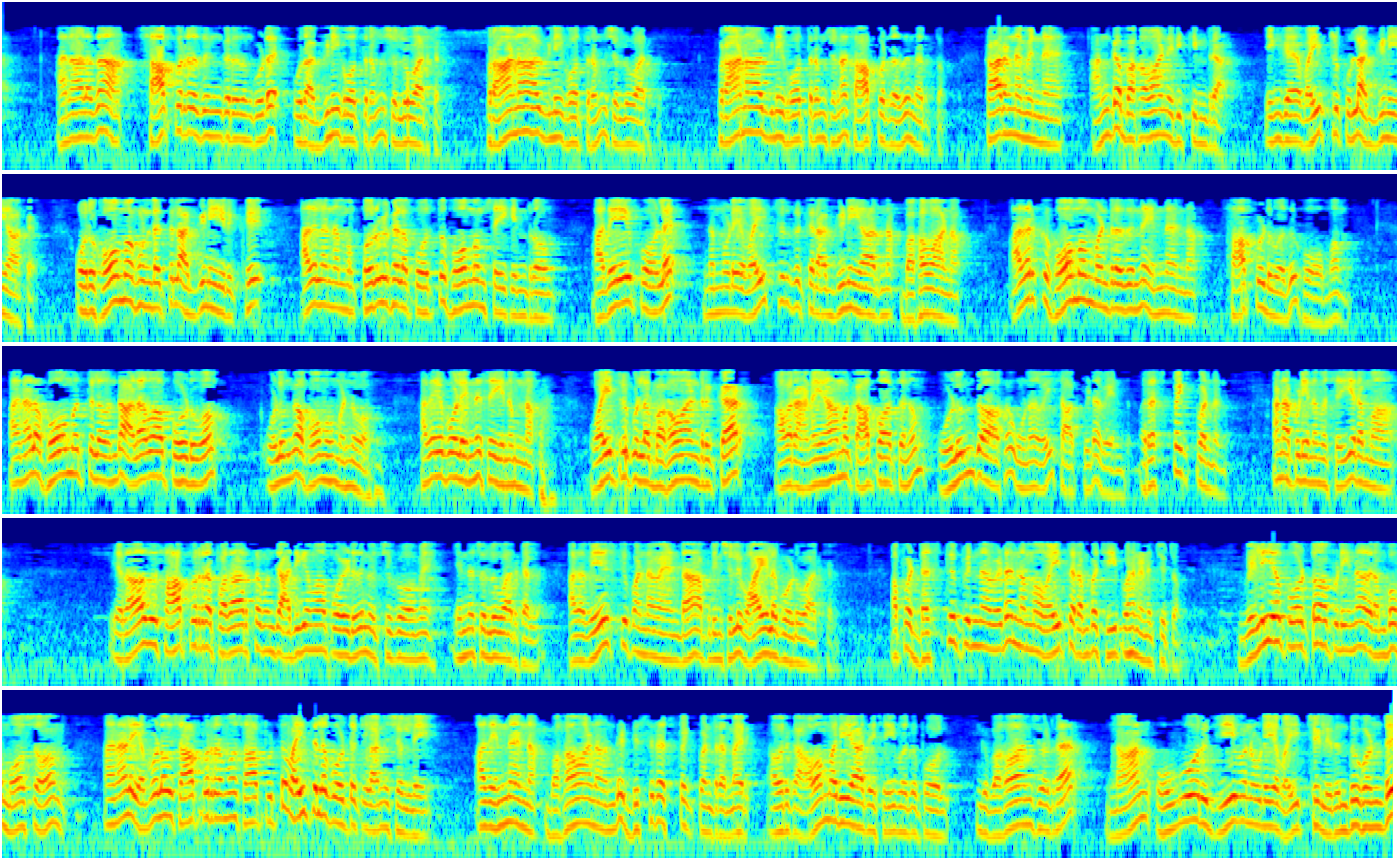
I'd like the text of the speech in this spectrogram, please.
அதனாலதான் சாப்பிடுறதுங்கிறதும் கூட ஒரு அக்னி கோத்திரம் சொல்லுவார்கள். பிராணாக்னி கோத்திரம் சொல்லுவார்கள். பிராணாக்னி கோத்திரம் சொன்னா சாப்பிடுறதுன்னு அர்த்தம். காரணம் என்ன? அங்க பகவான் இருக்கின்றார். இங்க வயிற்றுக்குள்ள அக்னியாக. ஒரு ஹோம குண்டத்துல அக்னி இருக்கு. அதுல நம்ம பொருள்களை போர்த்து ஹோமம் செய்கின்றோம். அதே போல நம்முடைய வயிற்றில் இருக்கிற அக்னி யார்னா பகவானா. அதற்கு ஹோமம் பண்றதுன்னு என்னன்னா? சாப்பிடுவது ஹோமம். அதனால ஹோமத்துல வந்து அளவா போடுவோம் ஒழுங்கா ஹோமம் பண்ணுவோம். அதே போல என்ன செய்யணும்னா? வயிற்றுக்குள்ள பகவான் இருக்கார் அவர் அணையாம காப்பாற்றணும் ஒழுங்காக உணவை சாப்பிட வேண்டும். ரெஸ்பெக்ட் பண்ணணும். ஆனா அப்படி நம்ம செய்யறோமா? ஏதாவது சாப்பிடுற பதார்த்தம் கொஞ்சம் அதிகமா போயிடுதுன்னு வச்சுக்கோமே. என்ன சொல்லுவார்கள்? அதை வேஸ்ட் பண்ண வேண்டாம் அப்படின்னு சொல்லி வாயில போடுவார்கள். அப்ப டஸ்ட் பின்ன விட நம்ம வயிற்ற ரொம்ப சீப்பா நினைச்சிட்டோம். வெளியே போட்டோம் அப்படின்னா அது ரொம்ப மோசம். அதனால எவ்வளவு சாப்பிடுறோமோ சாப்பிட்டு வயிற்றுல போட்டுக்கலாம்னு சொல்லி. அது என்னன்னா பகவானை வந்து டிஸ்ரெஸ்பெக்ட் பண்ற மாதிரி. அவருக்கு அவமரியாதை செய்வது போல். இங்கு பகவான் சொல்றார் நான் ஒவ்வொரு ஜீவனுடைய வயிற்றில் இருந்து கொண்டு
